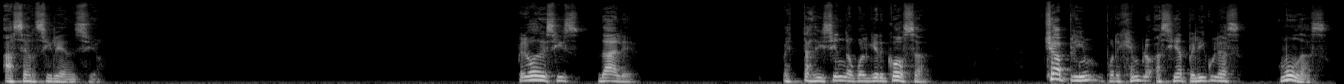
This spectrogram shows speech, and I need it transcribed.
hacer silencio. Pero vos decís, dale, me estás diciendo cualquier cosa. Chaplin, por ejemplo, hacía películas mudas.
